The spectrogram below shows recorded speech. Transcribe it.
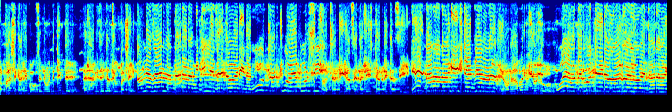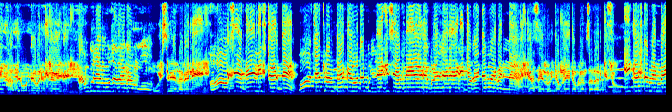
দেখতেছ না তো পাশে খালি বক্সের মধ্যে টিপ দে তাহলে আমি যাইতাছি ওই পাশে। আপনি যান না দাঁড়ান আমি দিয়ে যাইতে পারি না। ও চাচু আয় পড়ছি। আচ্ছা ঠিক আছে তাহলে স্টার্ট দিতাছি। এই দাঁড়ান আগে স্টার্ট দেন না। এখন আবার কি হইল? ওই হাতের মধ্যে এটা লাগলে লই দাঁড়াই। হাতের মধ্যে আবার কি লাগাইবি আঙ্গুলের মোজা লাগামু ওইসে লাগানি। ও ওসে দেন স্টার্ট দেন। ও চাচু আমি দেখতে হতে ভুলে গেছি আপনি এটা বলেন জানা আগে চড়াইতে পারবেন না। ঠিক আছে লইতাম না এটা বললাম স্যার আর কিছু। এই কাস্টমার ভাই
